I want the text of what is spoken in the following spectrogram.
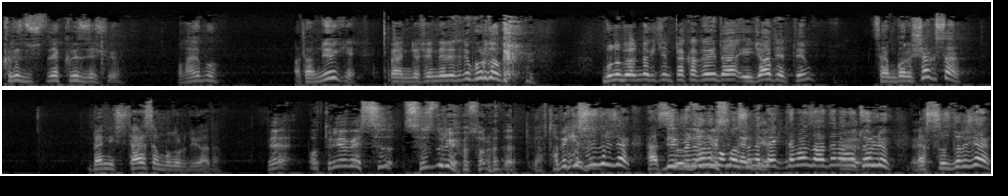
kriz üstüne kriz yaşıyor. Olay bu. Adam diyor ki ben diyor senin devletini kurdum. Bunu bölmek için PKK'yı da icat ettim. Sen barışacaksan ben istersem olur diyor adam. Ve oturuyor ve sı- sızdırıyor sonra da. Ya tabii ki sızdıracak. Ha, Birbirine sızdırmamasını girsinler diye. bekleme zaten Evet, amatörlük. Ya evet. sızdıracak.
